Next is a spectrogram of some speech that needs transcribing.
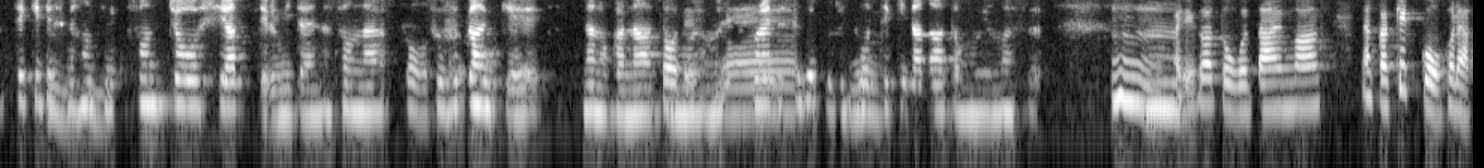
素敵ですね、うん本当に尊重し合ってるみたいな、そんな夫婦関係なのかなと思います。そうですねそれですごく理想的だなと思います。うん、うんありがとうございます。なんか結構ほら、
